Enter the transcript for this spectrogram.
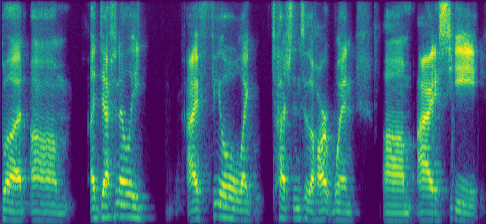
But um i definitely i feel like touched into the heart when um i see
